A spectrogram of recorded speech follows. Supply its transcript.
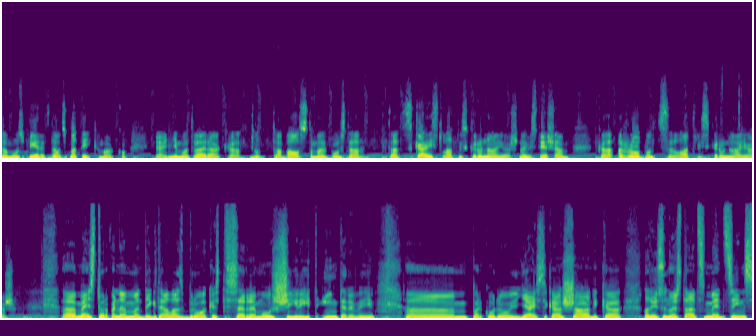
to mūsu pieredzi daudz patīkamāku, uh, ņemot vērā, ka nu, tā balss tomēr būs tā tāda skaista latviešu runājoša, nevis tiešām kā robots latviešu runājoša. Mēs turpinām digitālās brokastis ar mūsu šī rīta interviju, par kuru jāizsakās šādi, ka Latvijas Universitātes medicīnas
